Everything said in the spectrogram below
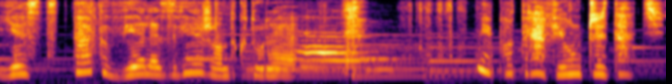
Jest tak wiele zwierząt, które nie potrafią czytać.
